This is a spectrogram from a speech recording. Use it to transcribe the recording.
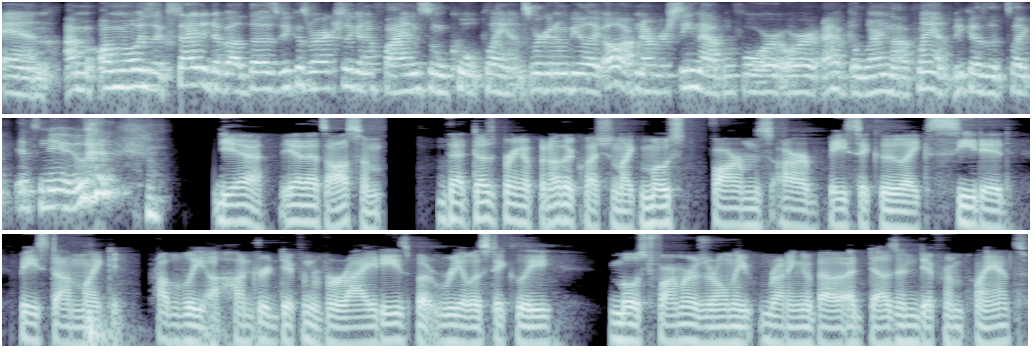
and I'm, I'm always excited about those because we're actually going to find some cool plants. We're going to be like oh i've never seen that before or i have to learn that plant because it's like it's new. Yeah yeah that's awesome. That does bring up another question like most farms are basically like seeded based on like probably a hundred different varieties but realistically most farmers are only running about a dozen different plants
